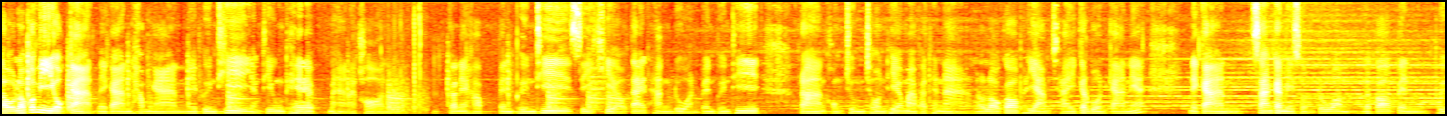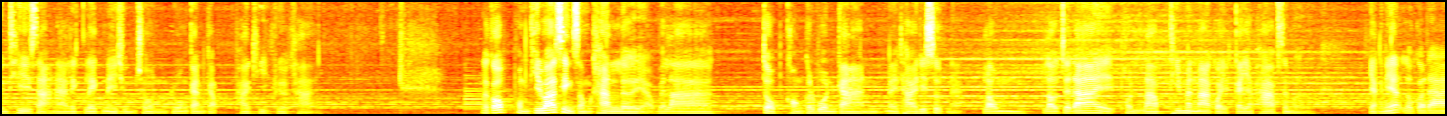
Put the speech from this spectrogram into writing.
ราเราก็มีโอกาสในการทำงานในพื้นที่อย่างที่กรุงเทพมหานครก็เนี่ยครับเป็นพื้นที่สีเขียวใต้ทางด่วน เป็นพื้นที่ร้างของชุมชนที่เอามาพัฒนา แล้วเราก็พยายามใช้กระบวนการเนี้ยในการสร้างการมีส่วนร่วม แล้วก็เป็นพื้นที่สาธารณะเล็ก ๆ ในชุมชน ร่วมกันกับภาคีเครือข่าย แล้วก็ผมคิดว่าสิ่งสำคัญเลยอะเวลาจบของกระบวนการในท้ายที่สุดเนี่ยเราเราจะได้ผลลัพธ์ที่มันมากกว่ากายภาพเสมอ อย่างเนี้ยเราก็ได้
